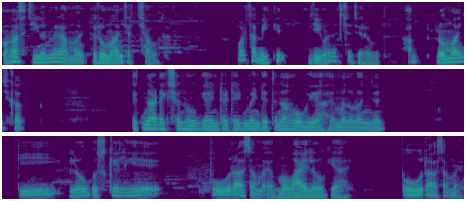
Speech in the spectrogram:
वहाँ से जीवन में रामांच रोमांच अच्छा होता था और सभी के जीवन अच्छे से होता था। अब रोमांच का इतना एडिक्शन हो गया एंटरटेनमेंट इतना हो गया है मनोरंजन कि लोग उसके लिए पूरा समय अब मोबाइल हो गया है, पूरा समय।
